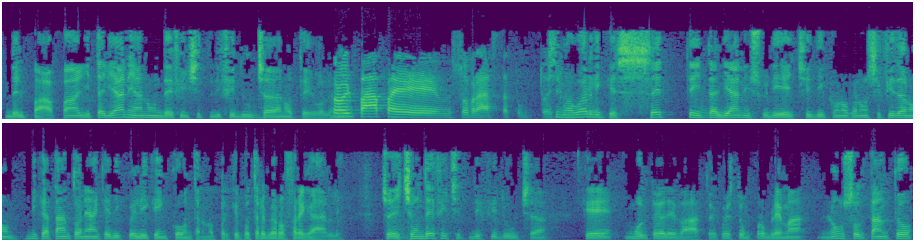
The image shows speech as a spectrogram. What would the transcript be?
del Papa, gli italiani hanno un deficit di fiducia notevole. Però no? il Papa è, sovrasta tutto. Sì, ma guardi che sette italiani su dieci dicono che non si fidano mica tanto neanche di quelli che incontrano, perché potrebbero fregarli. Cioè c'è un deficit di fiducia che è molto elevato e questo è un problema non soltanto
